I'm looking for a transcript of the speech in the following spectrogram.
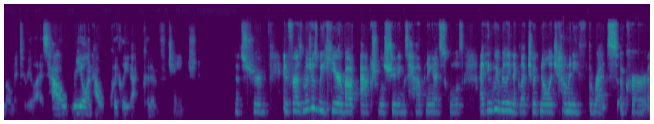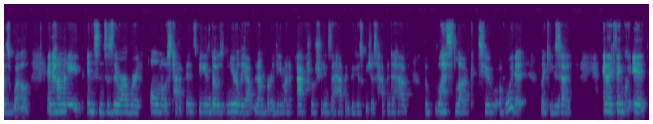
moment to realize how real and how quickly that could have changed that's true. And for as much as we hear about actual shootings happening at schools, I think we really neglect to acknowledge how many threats occur as well and how mm-hmm. many instances there are where it almost happens because mm-hmm. those nearly outnumber the amount of actual shootings that happen because we just happen to have the blessed luck to avoid it, like you yeah. said. And I think it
